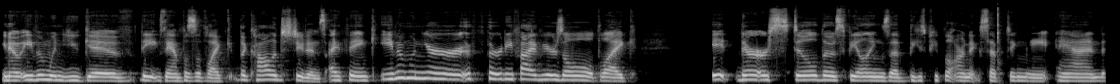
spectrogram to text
You know, even when you give the examples of like the college students, I think even when you're 35 years old, like it there are still those feelings of these people aren't accepting me and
